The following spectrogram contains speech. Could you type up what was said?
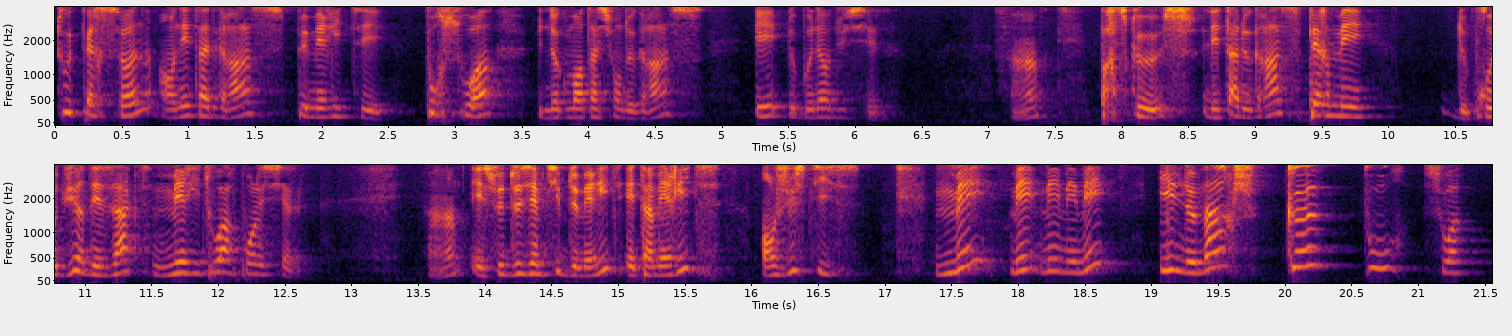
Toute personne en état de grâce peut mériter pour soi une augmentation de grâce et le bonheur du ciel. Hein. Parce que l'état de grâce permet de produire des actes méritoires pour le ciel. Hein. Et ce deuxième type de mérite est un mérite en justice. Mais, mais, mais, mais, mais, il ne marche que pour soi.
